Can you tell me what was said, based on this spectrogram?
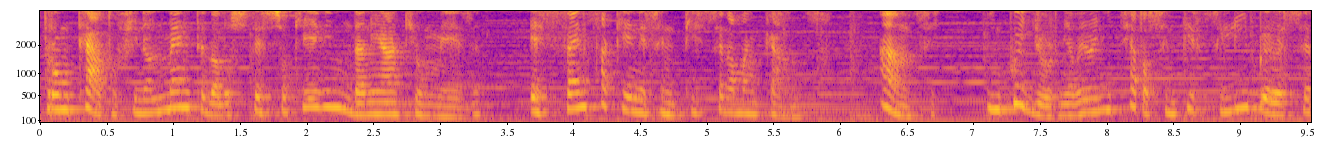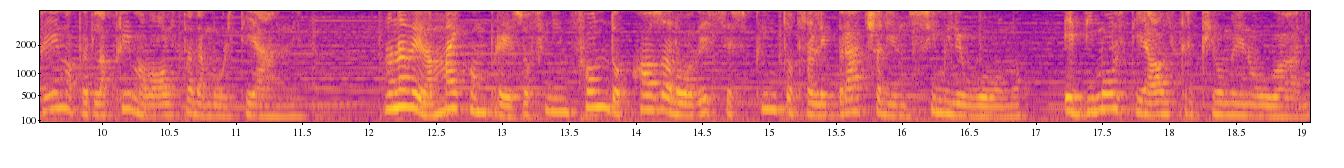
troncato finalmente dallo stesso Kevin da neanche un mese e senza che ne sentisse la mancanza. Anzi, in quei giorni aveva iniziato a sentirsi libero e sereno per la prima volta da molti anni non aveva mai compreso fino in fondo cosa lo avesse spinto tra le braccia di un simile uomo e di molti altri più o meno uguali.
